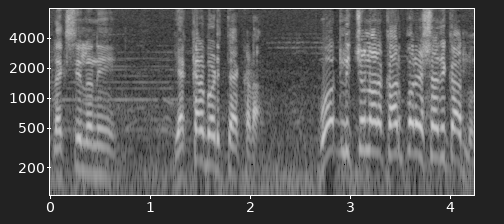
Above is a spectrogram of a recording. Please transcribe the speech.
ఫ్లెక్సీలని ఎక్కడ పడితే అక్కడ. ఓట్లు ఇచ్చున్నారు కార్పొరేషన్ అధికారులు.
